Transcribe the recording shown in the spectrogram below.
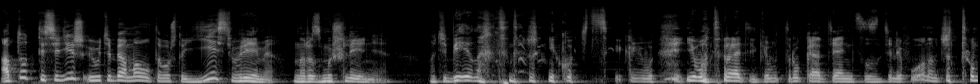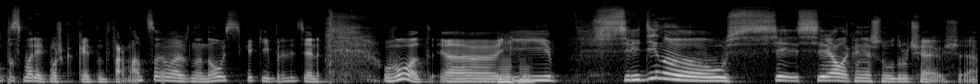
А тут ты сидишь, и у тебя мало того, что есть время на размышления, но тебе даже не хочется как бы его тратить, как будто рука тянется за телефоном, что-то там посмотреть, может, какая-то информация важная, новости какие прилетели. Вот. Э, угу. И середина у сериала, конечно, удручающая.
